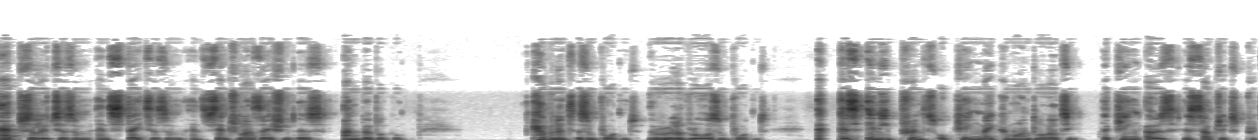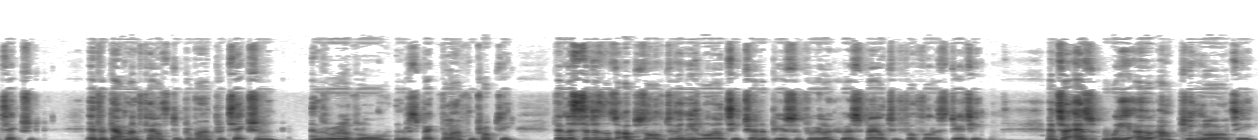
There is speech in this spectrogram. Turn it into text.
absolutism and statism and centralization is unbiblical. Covenant is important. The rule of law is important. As any prince or king may command loyalty, the king owes his subjects protection. If a government fails to provide protection and the rule of law and respect for life and property, then the citizens are absolved of any loyalty to an abusive ruler who has failed to fulfill his duty. And so, as we owe our king loyalty,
